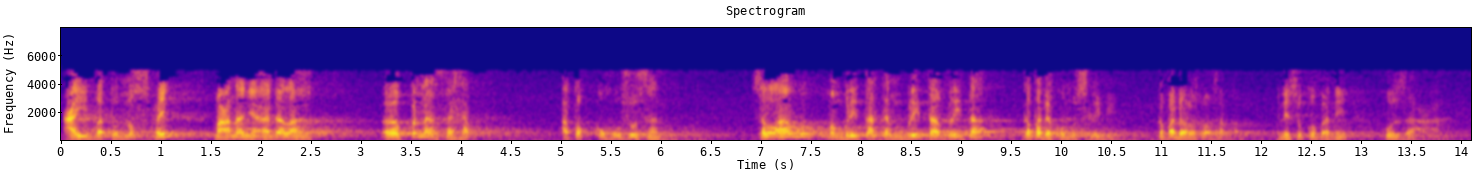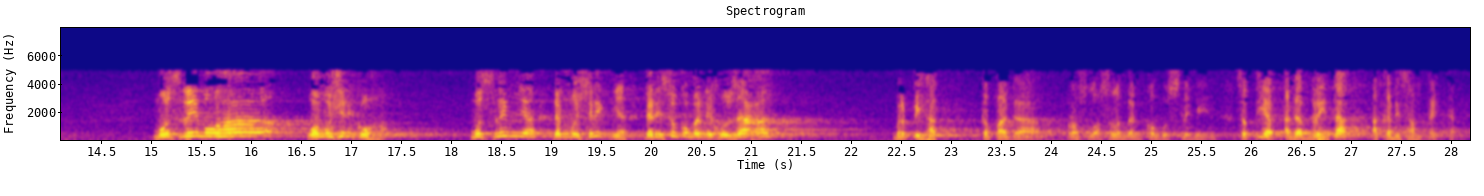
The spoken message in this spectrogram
Aibatun nushin maknanya adalah e, penasehat atau kekhususan selalu memberitakan berita-berita kepada kaum muslimin, kepada Rasulullah SAW. Ini suku Bani Khuza'ah. Muslimuha wa musyrikuha. Muslimnya dan musyriknya dari suku Bani Khuza'ah berpihak kepada Rasulullah SAW dan kaum muslimin. Setiap ada berita akan disampaikan.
